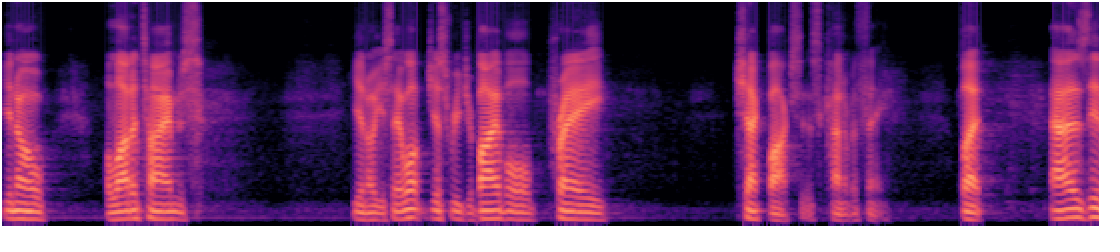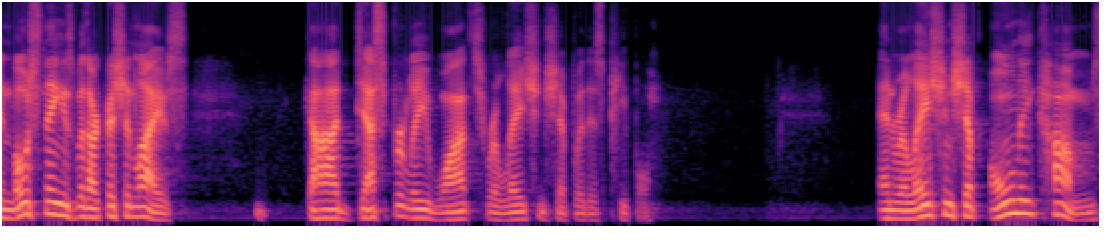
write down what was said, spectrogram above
You know, a lot of times, you know, you say, well, just read your Bible, pray, check boxes, kind of a thing. But as in most things with our Christian lives, God desperately wants relationship with his people. And relationship only comes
